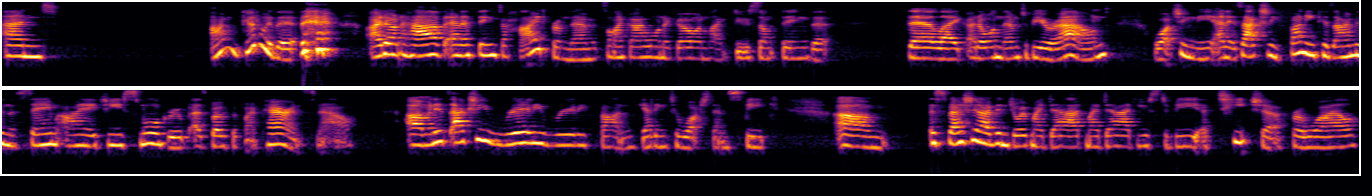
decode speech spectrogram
And I'm good with it. I don't have anything to hide from them. It's not like I want to go and like do something that they're like I don't want them to be around watching me. And it's actually funny because I'm in the same IAG small group as both of my parents now. Um, and it's actually really, really fun getting to watch them speak. Um, especially, I've enjoyed my dad. My dad used to be a teacher for a while,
